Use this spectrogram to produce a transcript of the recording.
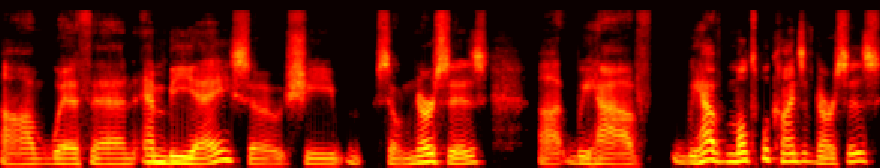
with an MBA. So she, so nurses, uh, we have we have multiple kinds of nurses.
